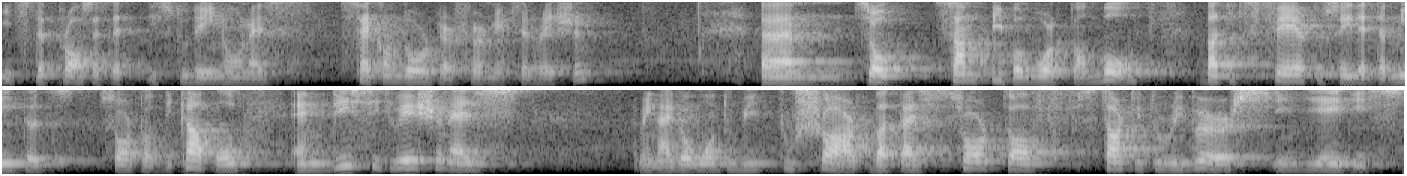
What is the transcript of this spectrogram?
It's the process that is today known as second order Fermi acceleration. Um, so some people worked on both, but it's fair to say that the methods sort of decoupled, and this situation has I mean, I don't want to be too sharp, but I sort of started to reverse in the 80s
